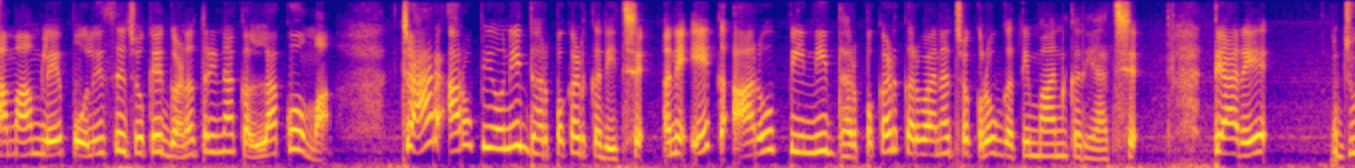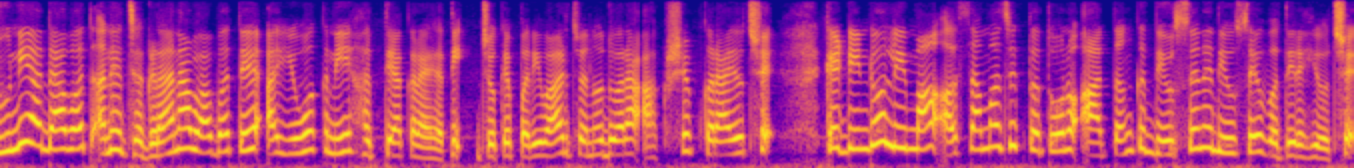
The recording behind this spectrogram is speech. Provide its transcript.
આ મામલે પોલીસે જોકે ગણતરીના કલાકોમાં ચાર આરોપીઓની ધરપકડ કરી છે અને એક આરોપીની ધરપકડ કરવાના ચક્રો ગતિમાન કર્યા છે. ત્યારે જૂની અદાવત અને ઝઘડાના બાબતે આ યુવકની હત્યા કરાઈ હતી. જોકે પરિવારજનો દ્વારા આક્ષેપ કરાયો છે કે ડિંડોલીમાં અસામાજિક તત્વોનો આતંક દિવસે ને દિવસે વધી રહ્યો છે,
